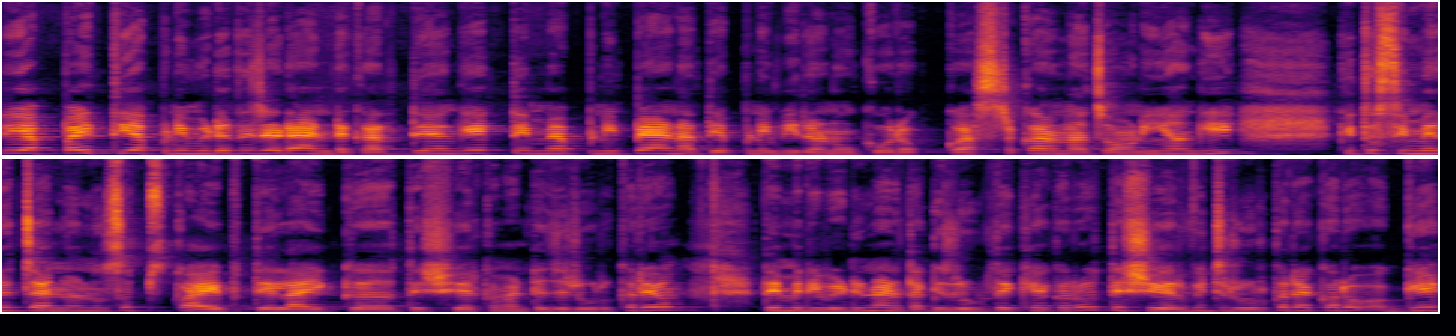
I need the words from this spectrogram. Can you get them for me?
ਤੇ ਆਪਾਂ ਇੱਥੇ ਆਪਣੀ ਵੀਡੀਓ ਤੇ ਜਿਹੜਾ ਐਂਡ ਕਰ ਦਿਆਂਗੇ ਤੇ ਮੈਂ ਆਪਣੀ ਭੈਣਾਂ ਤੇ ਆਪਣੇ ਵੀਰਾਂ ਨੂੰ ਇੱਕ ਰਿਕੁਐਸਟ ਕਰਨਾ ਚਾਹਣੀ ਆਂਗੀ ਕਿ ਤੁਸੀਂ ਮੇਰੇ ਚੈਨਲ ਨੂੰ ਸਬਸਕ੍ਰਾਈਬ ਤੇ ਲਾਈਕ ਤੇ ਸ਼ੇਅਰ ਕਮੈਂਟ ਜ਼ਰੂਰ ਕਰਿਓ ਤੇ ਮੇਰੀ ਵੀਡੀਓ ਨਾਲ ਤੱਕ ਜ਼ਰੂਰ ਦੇਖਿਆ ਕਰੋ ਤੇ ਸ਼ੇਅਰ ਵੀ ਜ਼ਰੂਰ ਕਰਿਆ ਕਰੋ ਅੱਗੇ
